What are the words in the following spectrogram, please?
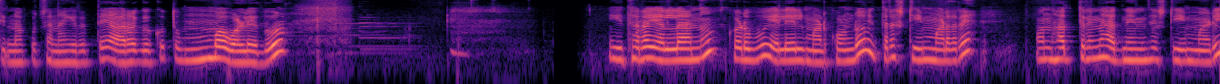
ತಿನ್ನೋಕ್ಕೂ ಚೆನ್ನಾಗಿರುತ್ತೆ, ಆರೋಗ್ಯಕ್ಕೂ ತುಂಬ ಒಳ್ಳೆಯದು ಈ ಥರ ಎಲ್ಲನೂ ಕಡುಬು ಎಲೆಯಲ್ಲಿ ಮಾಡಿಕೊಂಡು ಈ ಥರ ಸ್ಟೀಮ್ ಮಾಡಿದ್ರೆ ಒಂದು ಹತ್ತರಿಂದ ಹದಿನೈದು ನಿಮಿಷ ಸ್ಟೀಮ್ ಮಾಡಿ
